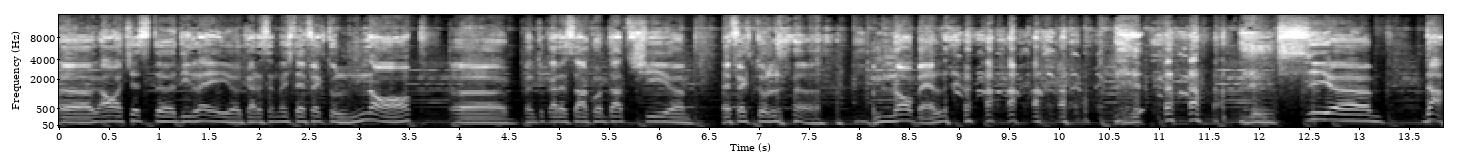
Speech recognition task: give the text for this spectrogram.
uh, au acest uh, delay uh, care se numește efectul no, uh, pentru care s-a acordat și uh, efectul uh, Nobel. și uh, da,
